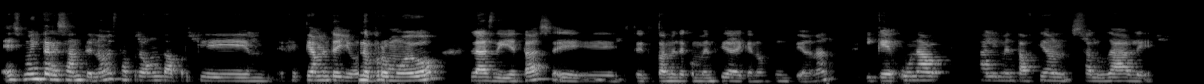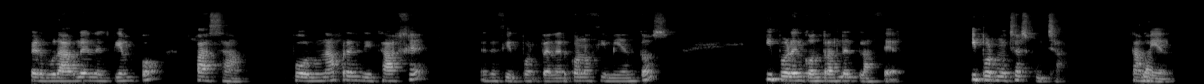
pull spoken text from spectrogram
es muy interesante, ¿no? Esta pregunta, porque mm, efectivamente yo no promuevo las dietas, eh, estoy totalmente convencida de que no funcionan y que una alimentación saludable, perdurable en el tiempo, pasa por un aprendizaje, es decir, por tener conocimientos y por encontrarle el placer y por mucha escucha también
